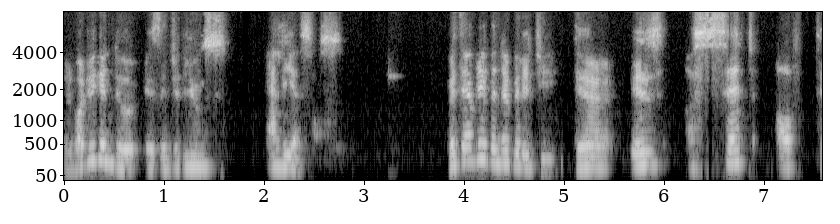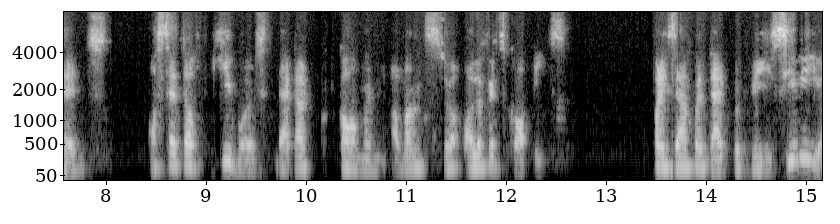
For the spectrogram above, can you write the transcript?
What we can do is introduce aliases. With every vulnerability, there is a set of things, a set of keywords that are common amongst all of its copies. For example, that could be CVE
